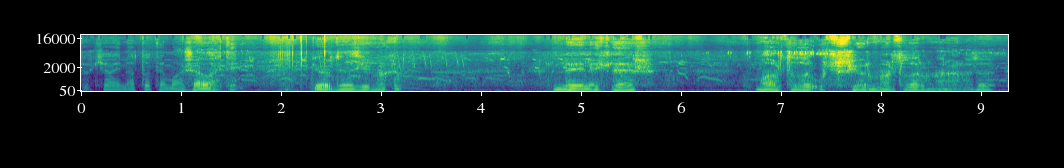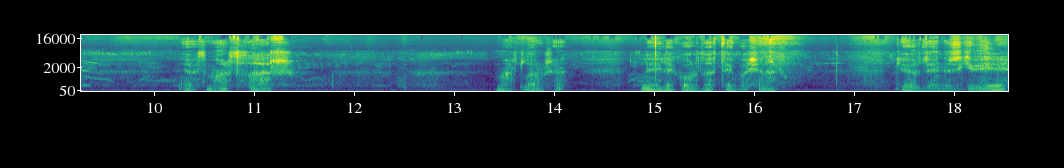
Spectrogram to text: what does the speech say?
arkadaşlar kainatta temaşa vakti. Gördüğünüz gibi bakın. Leylekler, martılar uçuşuyor. Martılar bunlar galiba? Evet martılar. Martılarmış ha. Leylek orada tek başına. Gördüğünüz gibi.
